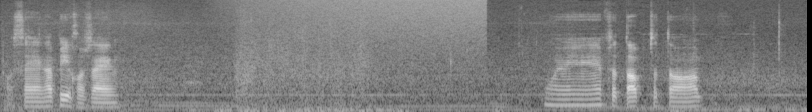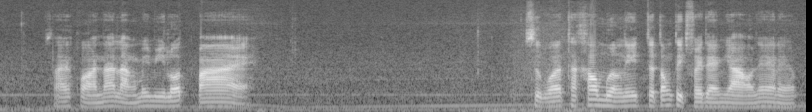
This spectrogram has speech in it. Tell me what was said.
ขอแซงครับพี่ขอแซงแวบสต็อปสต็อปซ้ายขวาหน้าหลังไม่มีรถไปรู้สึกว่าถ้าเข้าเมืองนี้จะต้องติดไฟแดงยาวแน่เลยครับ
